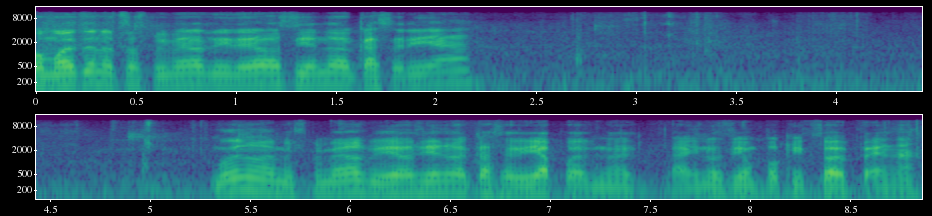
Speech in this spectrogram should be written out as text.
Como es de nuestros primeros videos yendo de cacería. Bueno, en mis primeros videos yendo de cacería, pues ahí nos dio un poquito de pena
